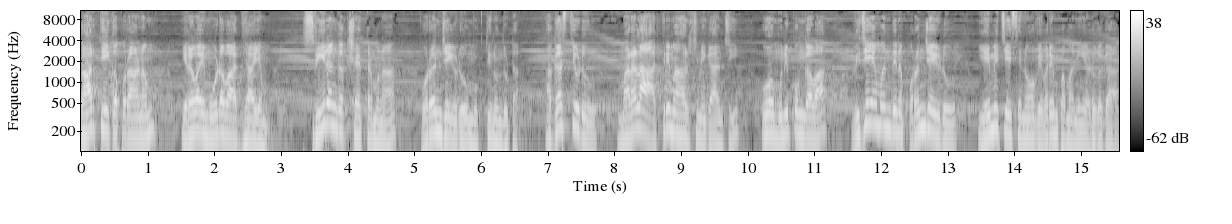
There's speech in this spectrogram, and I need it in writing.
కార్తీక పురాణం ఇరవై మూడవ అధ్యాయం. శ్రీరంగ క్షేత్రమున పురంజయుడు ముక్తినొందుట అగస్త్యుడు మరలా అత్రి మహర్షిని గాంచి ఓ మునిపుంగవ విజయమందిన పురంజయుడు ఏమి చేసినో వివరింపమని అడుగగా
